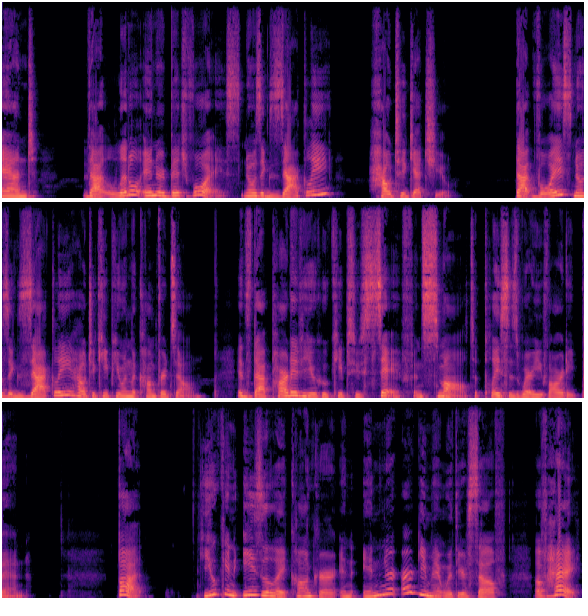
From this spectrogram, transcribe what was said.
And that little inner bitch voice knows exactly how to get you. That voice knows exactly how to keep you in the comfort zone. It's that part of you who keeps you safe and small to places where you've already been. But you can easily conquer an inner argument with yourself of, hey,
